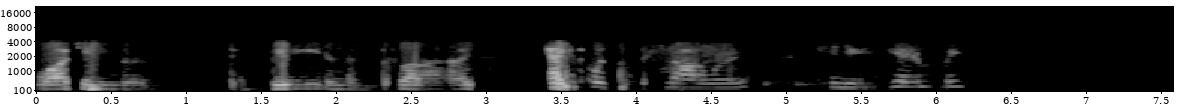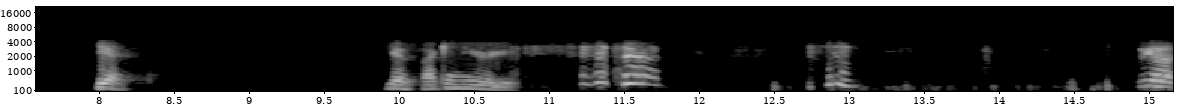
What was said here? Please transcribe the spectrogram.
watching the, the bees and the flies. And with the flowers. Can you hear me? Yes. Yes, I can hear you. are,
